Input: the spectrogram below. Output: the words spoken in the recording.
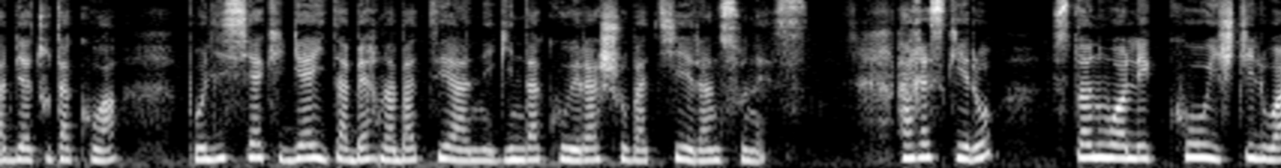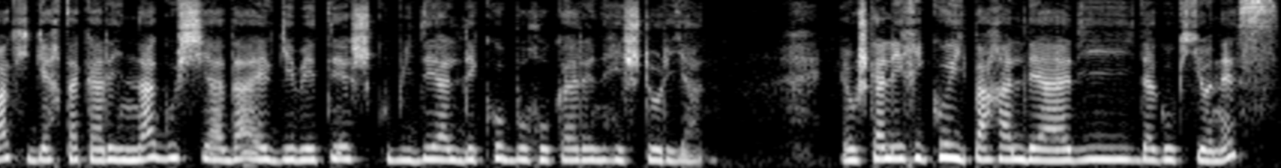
abiatutakoa, poliziak gehi taberna batean egindako eraso bati erantzunez. Harrezkero, Stonewalleko istiluak gertakari nagusia da LGBT eskubide aldeko borrokaren historian. Euskal Herriko iparaldeari dagokionez,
